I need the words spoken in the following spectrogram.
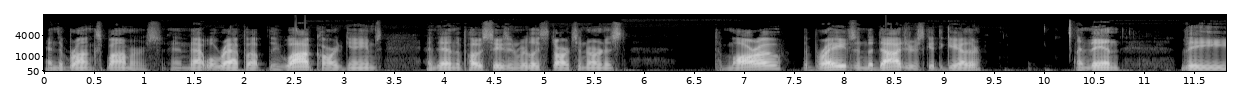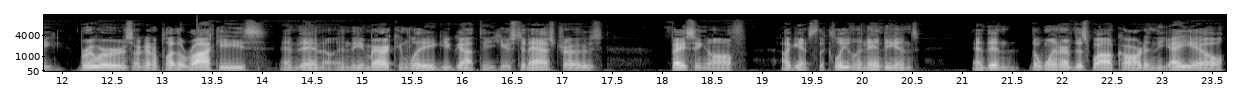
and the Bronx Bombers. And that will wrap up the wild card games. And then the postseason really starts in earnest Tomorrow, the Braves and the Dodgers get together, and then the Brewers are going to play the Rockies, and then in the American League, you've got the Houston Astros facing off against the Cleveland Indians, and then the winner of this wild card in the AL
